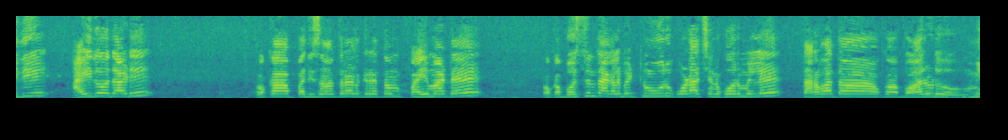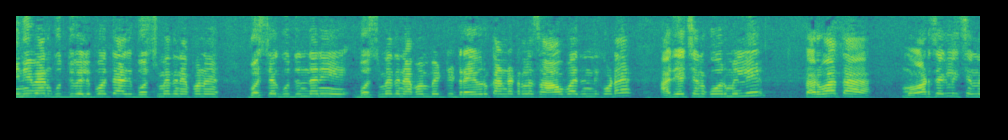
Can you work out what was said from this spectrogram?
ఇది ఐదో దాడి. ఒక పది సంవత్సరాల క్రితం పై మాటే ఒక బస్సును తగలబెట్టిన ఊరు కూడా చిన్నకోరమిల్లే తర్వాత ఒక బాలుడు మినీ వ్యాన్ గుద్దు వెళ్ళిపోతే అది బస్సు మీద నెపం బస్సే గుద్దుందని బస్సు మీద నెపం పెట్టి డ్రైవర్ కండక్టర్లు సావబాదింది కూడా. అదే చిన్న కోరుమిల్లి. తర్వాత మోటార్ సైకిల్ చిన్న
